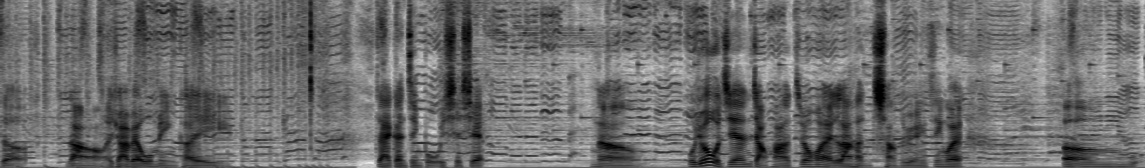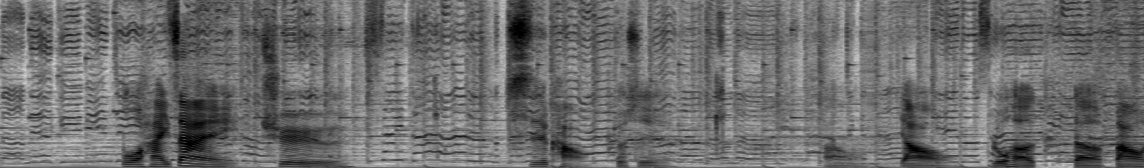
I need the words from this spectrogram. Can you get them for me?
者。让 H I V 污名可以再更进步一些些。那我觉得我今天讲话就会拉很长的原因，是因为，嗯，我还在去思考，就是，嗯，要如何的包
